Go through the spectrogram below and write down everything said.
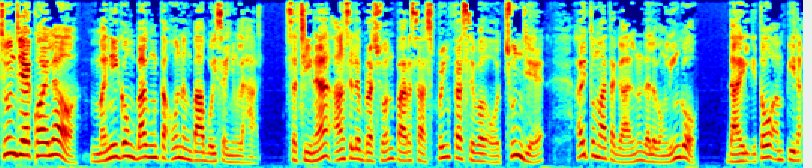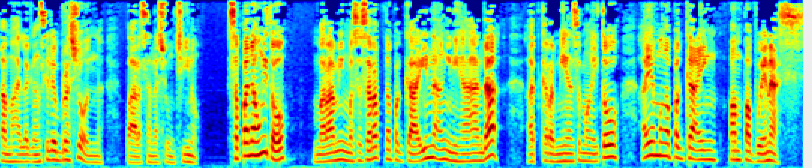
Chunjie Kuaileo, manigong bagong taon ng baboy sa inyong lahat. Sa China, ang selebrasyon para sa Spring Festival o Chunjie ay tumatagal ng dalawang linggo dahil ito ang pinakamahalagang selebrasyon para sa nasyong Chino. Sa panahong ito, maraming masasarap na pagkain na ang inihahanda at karamihan sa mga ito ay ang mga pagkaing pampabuenas.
